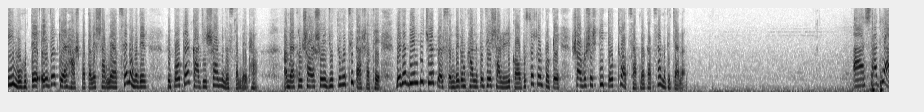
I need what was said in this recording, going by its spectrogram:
এই মুহূর্তে এভার কেয়ার হাসপাতালের সামনে আছেন আমাদের রিপোর্টার কাজী শারমিন ইসলাম মেধা। আমরা এখন সরাসরি যুক্ত হচ্ছি তার সাথে। মেধা বিএনপি চেয়ারপারসন বেগম খালেদা জিয়ার শারীরিক অবস্থা সম্পর্কে সর্বশেষ কি তথ্য আছে আপনার কাছে আমাদের জানান। সাদিয়া,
